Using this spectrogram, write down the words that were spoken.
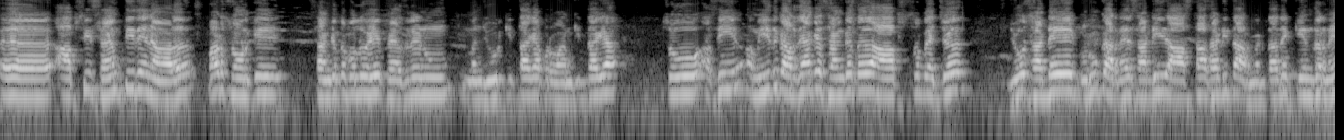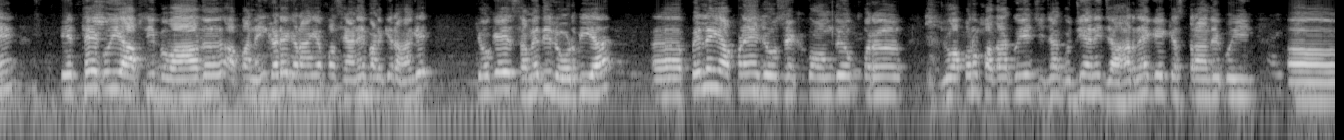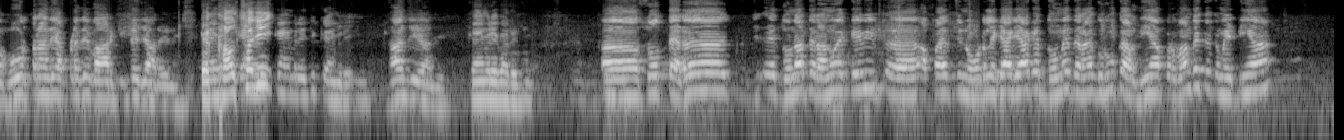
ਆਪਸੀ ਸਹਿਮਤੀ ਦੇ ਨਾਲ ਪੜ੍ਹ ਸੁਣ ਕੇ ਸੰਗਤ ਵੱਲੋਂ ਇਹ ਫੈਸਲੇ ਨੂੰ ਮਨਜ਼ੂਰ ਕੀਤਾ ਗਿਆ ਪ੍ਰਵਾਨ ਕੀਤਾ ਗਿਆ। ਸੋ ਅਸੀਂ ਉਮੀਦ ਕਰਦੇ ਹਾਂ ਕਿ ਸੰਗਤ ਆਪਸ ਵਿੱਚ ਜੋ ਸਾਡੇ ਗੁਰੂ ਘਰ ਨੇ ਸਾਡੀ ਆਸਥਾ ਸਾਡੀ ਧਾਰਮਿਕਤਾ ਦੇ ਕੇਂਦਰ ਨੇ ਇੱਥੇ ਕੋਈ ਆਪਸੀ ਵਿਵਾਦ ਆਪਾਂ ਨਹੀਂ ਖੜੇ ਕਰਾਂਗੇ ਆਪਾਂ ਸਿਆਣੇ ਬਣ ਕੇ ਰਹਾਂਗੇ ਕਿਉਂਕਿ ਸਮੇਂ ਦੀ ਲੋੜ ਵੀ ਆ। ਪਹਿਲਾਂ ਹੀ ਆਪਣੇ ਜੋ ਸਿੱਖ ਕੌਮ ਦੇ ਉੱਪਰ ਜੋ ਆਪਾਂ ਨੂੰ ਪਤਾ ਕੋਈ ਇਹ ਚੀਜ਼ਾਂ ਗੁੱਝੀਆਂ ਨਹੀਂ ਜ਼ਾਹਰ ਨੇ ਕਿ ਕਿਸ ਤਰ੍ਹਾਂ ਦੇ ਕੋਈ ਹੋਰ ਤਰ੍ਹਾਂ ਦੇ ਆਪਣੇ ਤੇ ਵਾਰ ਕੀਤੇ ਜਾ ਰਹੇ ਨੇ। ਖਾਲਸਾ ਜੀ। ਕੈਮਰੇ ਜੀ ਕੈਮਰੇ ਹਾਂਜੀ ਹਾਂਜੀ। ਕੈਮਰੇ ਬਾਰੇ ਜੀ। ਸੋ ਧਿਰ ਇਹ ਦੋਨਾਂ ਧਿਰਾਂ ਨੂੰ ਇੱਕ ਇਹ ਵੀ ਅਹ ਆਪਾਂ ਇਸ 'ਚ ਨੋਟ ਲਿਖਿਆ ਗਿਆ ਕਿ ਦੋਵੇਂ ਧਿਰਾਂ ਗੁਰੂ ਘਰ ਦੀਆਂ ਪ੍ਰਬੰਧਕ ਕਮੇਟੀਆਂ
